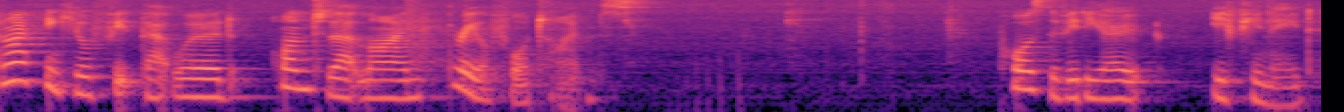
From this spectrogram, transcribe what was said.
And I think you'll fit that word onto that line three or four times. Pause the video if you need.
